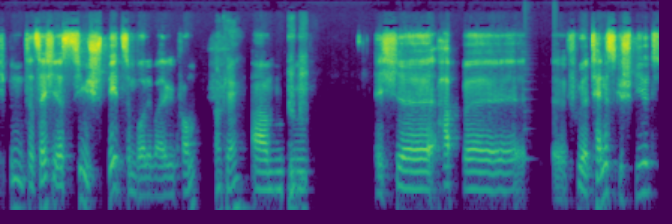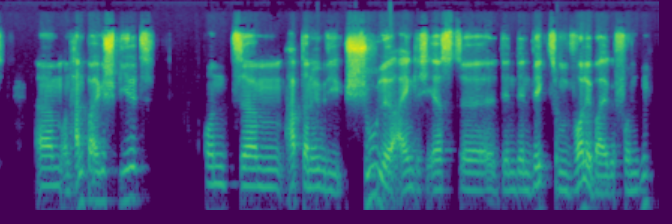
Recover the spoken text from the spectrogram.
ich bin tatsächlich erst ziemlich spät zum Volleyball gekommen. Okay. Ähm, ich äh, habe äh, früher Tennis gespielt ähm, und Handball gespielt und ähm, habe dann über die Schule eigentlich erst äh, den, den Weg zum Volleyball gefunden.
